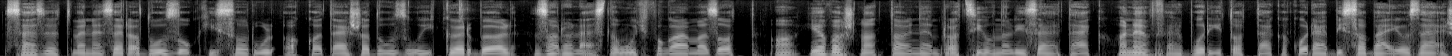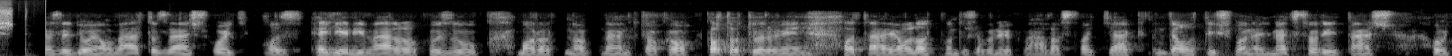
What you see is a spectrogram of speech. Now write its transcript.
150 ezer adózó kiszorul a katás adózói körből. Zara László úgy fogalmazott, a javaslat javaslattal nem racionalizálták, hanem felborították a korábbi szabályozást. Ez egy olyan változás, hogy az egyéni vállalkozók maradnak bent csak a katatörvény hatája alatt, pontosabban ők választhatják, de ott is van egy megszorítás, hogy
